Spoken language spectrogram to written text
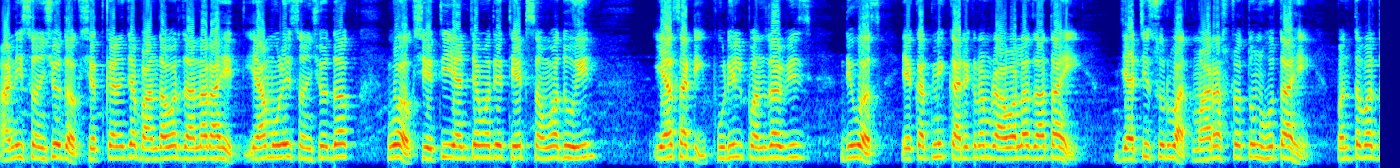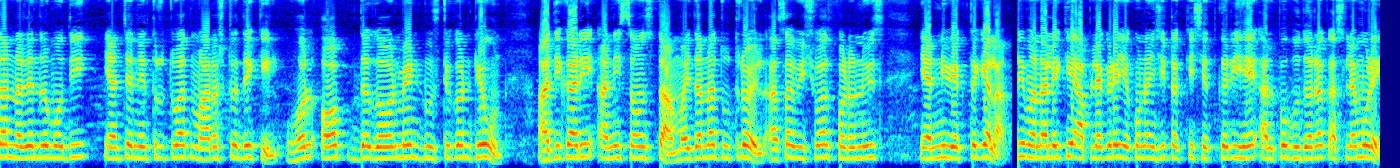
आणि संशोधक शेतकऱ्यांच्या बांधावर जाणार आहेत. यामुळे संशोधक व शेती यांच्यामध्ये थेट संवाद होईल. यासाठी पुढील पंधरा वीस दिवस एकात्मिक कार्यक्रम राबवला जात आहे. ज्याची सुरुवात महाराष्ट्रातून होत आहे. पंतप्रधान नरेंद्र मोदी यांच्या नेतृत्वात महाराष्ट्र देखील होल ऑफ द गव्हर्नमेंट दृष्टिकोन ठेवून अधिकारी आणि संस्था मैदानात उतरवेल असा विश्वास फडणवीस यांनी व्यक्त केला. ते म्हणाले की आपल्याकडे एकोणऐंशी टक्के शेतकरी हे अल्पभूधारक असल्यामुळे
